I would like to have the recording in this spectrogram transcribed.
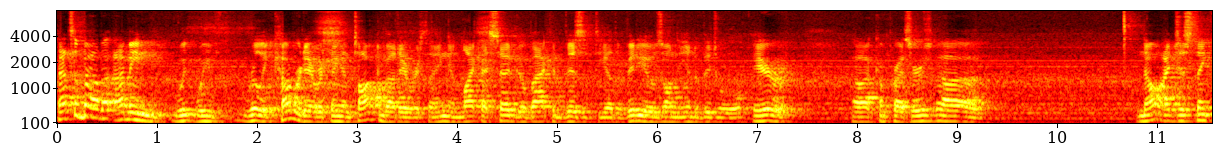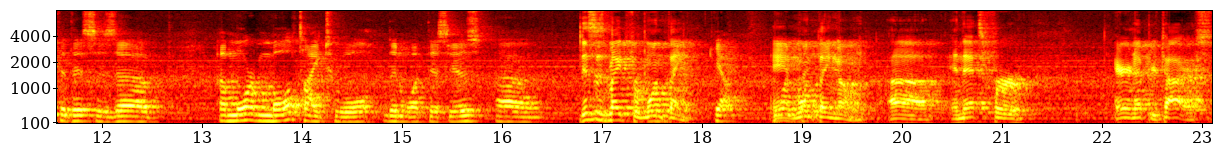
That's about, it. I mean, we, we've really covered everything and talked about everything. And like I said, go back and visit the other videos on the individual air uh, compressors. Uh, no, I just think that this is a, a more multi-tool than what this is. Uh, This is made for one thing yeah. and one thing only, uh, and that's for airing up your tires.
